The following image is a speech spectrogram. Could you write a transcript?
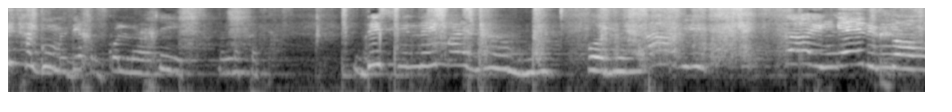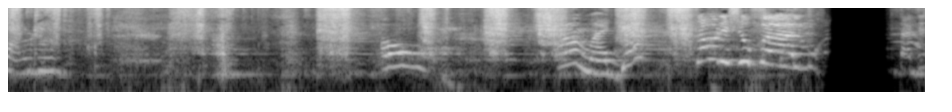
ريحة حلقوم الداخل كل This is my room for the lobby. Dying anymore. Oh. Oh my god. صوري شوف المخ بتاع دي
